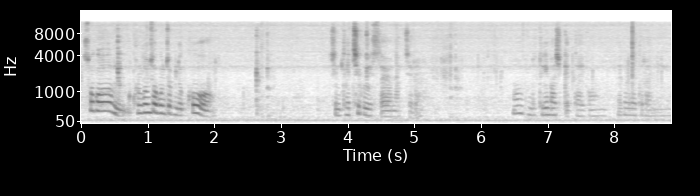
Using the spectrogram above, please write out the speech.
소금 굵은 소금 좀 넣고 지금 데치고 있어요 낙지를. 어, 근데 되게 맛있겠다 이거. 야들야들하니.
